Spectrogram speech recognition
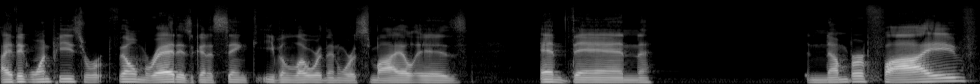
I think One Piece r- film Red is going to sink even lower than where Smile is. And then number five,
